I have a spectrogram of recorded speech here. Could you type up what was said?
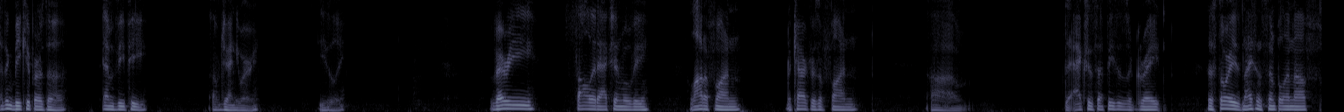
I think Beekeeper is a MVP of January, easily. Very solid action movie. A lot of fun. The characters are fun. Um, the action set pieces are great the story is nice and simple enough.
